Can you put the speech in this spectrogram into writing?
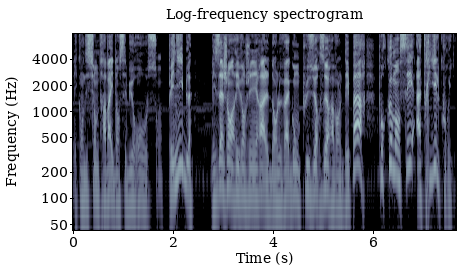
Les conditions de travail dans ces bureaux sont pénibles. Les agents arrivent en général dans le wagon plusieurs heures avant le départ pour commencer à trier le courrier.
